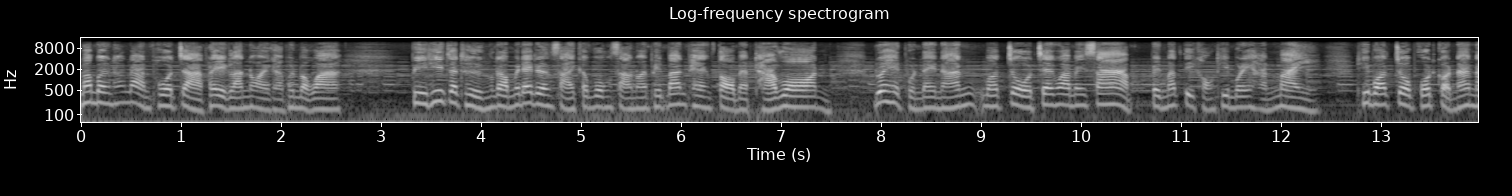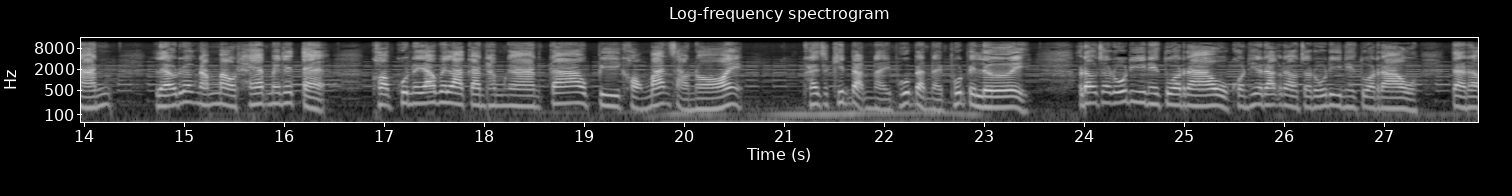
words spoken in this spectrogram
มาเบิงทั้งด่านโพสจากพระเอกละน้อยค่ะ เพื่อนบอกว่า ปีที่จะถึงเราไม่ได้เดินสายกับวงสาวน้อยเพชรบ้านแพงต่อแบบถาวร ด้วยเหตุผลใดนั้นบอสโจแจ้งว่าไม่ทราบ เป็นมติของทีมบริหารใหม่ ที่บอสโจโพสต์ก่อนหน้านั้น แล้วเรื่องน้ำเมาแทบไม่ได้แตะ ขอบคุณระยะเวลาการทำงาน 9 ปีของบ้านสาวน้อย ใครจะคิดแบบไหนพูดแบบไหนพูดไปเลย เราจะรู้ดีในตัวเรา คนที่รักเราจะรู้ดีในตัวเรา แต่เรา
